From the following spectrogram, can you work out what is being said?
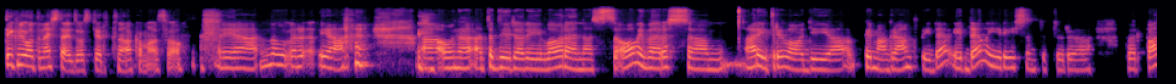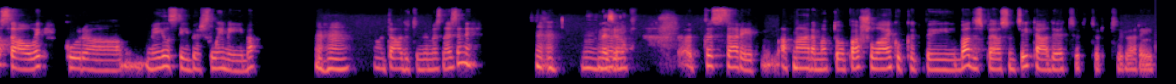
Tik ļoti nesteidzos ķert nākamās vēl. jā, nu, jā. un tad ir arī Lorenas Oliveras, um, arī triloģija. Pirmā grāmata bija de, ir Delīrijas, un tad tur uh, par pasauli, kur uh, mīlestība ir slimība. -huh. Un tādu tu nemaz nezini? Mm -mm. Mm, Nezinu. Tas arī apmēram ap to pašu laiku, kad bija bada spēles un citādi, tur, tur, tur arī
